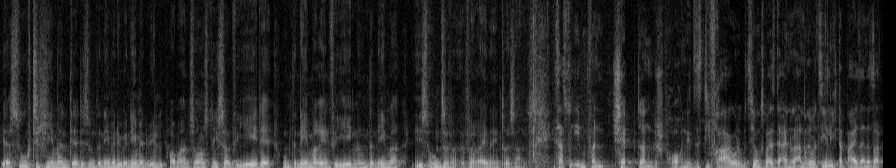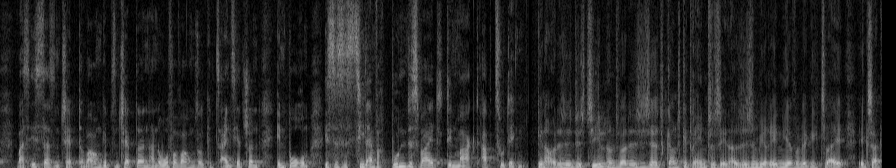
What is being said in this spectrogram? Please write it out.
er sucht sich jemanden, der das Unternehmen übernehmen will. Aber ansonsten, ich sage, für jede Unternehmerin, für jeden Unternehmer ist unser Verein interessant. Jetzt hast du eben von Chaptern gesprochen. Jetzt ist die Frage oder beziehungsweise beziehungsweise der ein oder andere wird sicherlich dabei sein, der sagt, was ist das ein Chapter? Warum gibt es ein Chapter in Hannover? Warum gibt es eins jetzt schon in Bochum? Ist es das Ziel, einfach bundesweit den Markt abzudecken? Genau, das ist das Ziel und zwar, das ist jetzt ganz getrennt zu sehen. Also ist, wir reden hier von wirklich zwei exakt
